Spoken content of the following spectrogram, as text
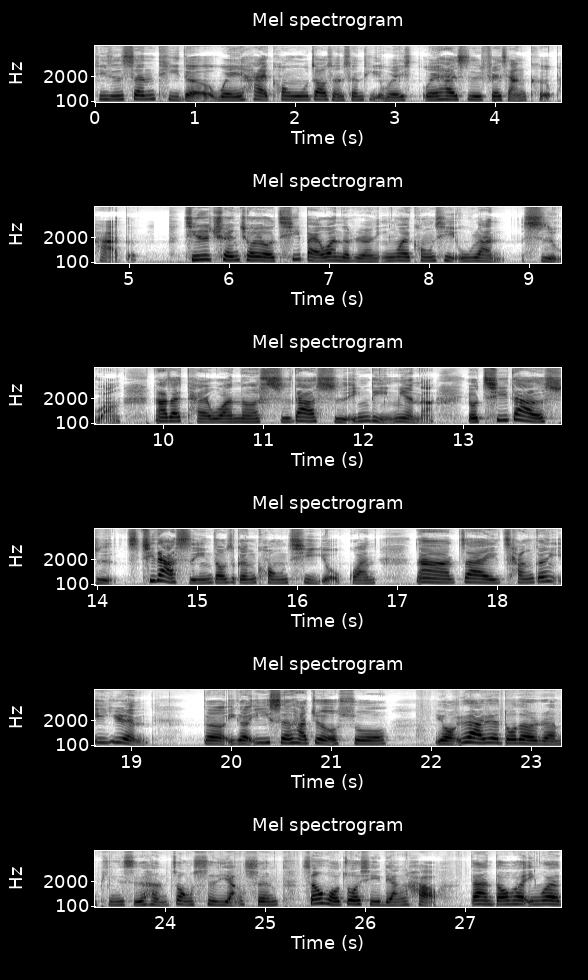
其实身体的危害，空污造成身体危危害是非常可怕的。其实全球有七百万的人因为空气污染死亡。那在台湾呢，十大死因里面啊，有七大的死七大死因都是跟空气有关。那在长庚医院的一个医生，他就有说，有越来越多的人平时很重视养生，生活作息良好，但都会因为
